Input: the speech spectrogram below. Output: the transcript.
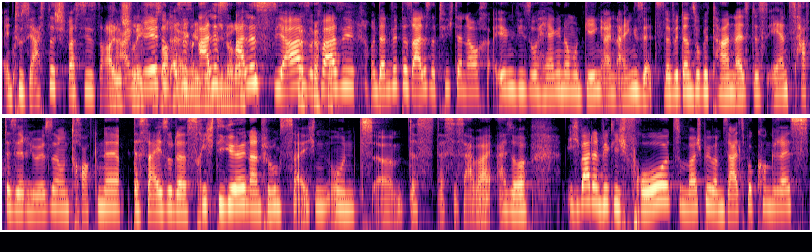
enthusiastisch, was diese Sache alles angeht. Sache und es ist alles, alles, ja, so quasi. und dann wird das alles natürlich dann auch irgendwie so hergenommen und gegen einen eingesetzt. Da wird dann so getan, als das ernsthafte, seriöse und trockene, das sei so das Richtige, in Anführungszeichen. Und ähm, das, das ist aber, also ich war dann wirklich froh, zum Beispiel beim Salzburg-Kongress,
